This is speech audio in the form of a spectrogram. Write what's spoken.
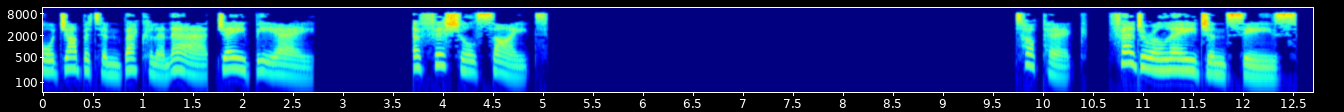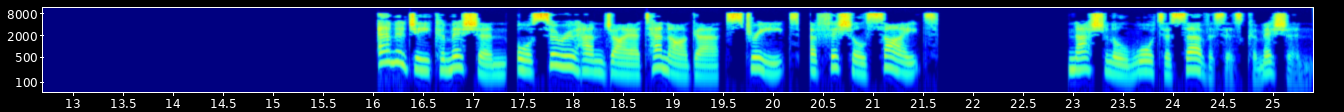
or Jabatan Bekalan Air (JBA), official site. Topic: Federal agencies. Energy Commission, or Suruhanjaya Tenaga Street, official site. National Water Services Commission,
